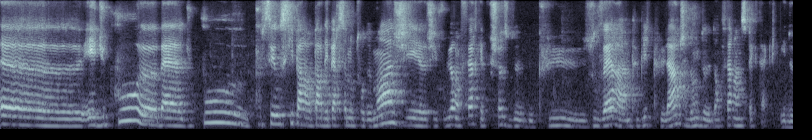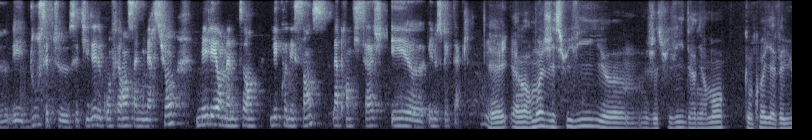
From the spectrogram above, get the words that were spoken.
Euh, et du coup, euh, bah, du coup, poussé aussi par, par des personnes autour de moi, j'ai voulu en faire quelque chose de, plus ouvert à un public plus large et donc d'en de, faire un spectacle. Et d'où cette, cette idée de conférence en immersion, mêler en même temps les connaissances, l'apprentissage et, euh, et, le spectacle. Et alors moi, j'ai suivi, j'ai suivi dernièrement comme quoi il y avait eu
